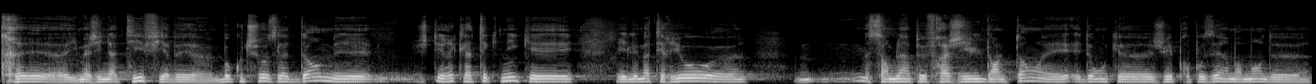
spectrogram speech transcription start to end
très imaginatif, il y avait beaucoup de choses là-dedans, mais je dirais que la technique et, les matériaux euh, me semblaient un peu fragiles dans le temps et, donc euh, je lui ai proposé un moment de,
